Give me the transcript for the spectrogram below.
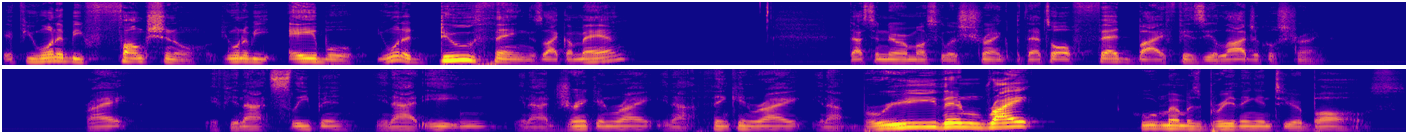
if you want to be functional, if you want to be able, you want to do things like a man, that's a neuromuscular strength, but that's all fed by physiological strength, right? If you're not sleeping, you're not eating, you're not drinking right, you're not thinking right, you're not breathing right, who remembers breathing into your balls?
